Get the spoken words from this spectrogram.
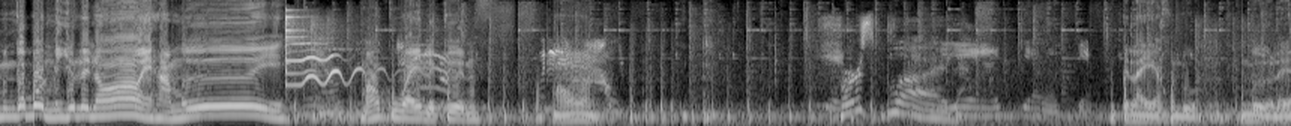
มึงก็บ่นไม่หยุดเลยเนาะไอ้หามเอ้ย เมาส์กูไวเหลือเกิน เมาส์มัน First blood. มันเป็นไรอะคนดูมันเบื่อเลย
